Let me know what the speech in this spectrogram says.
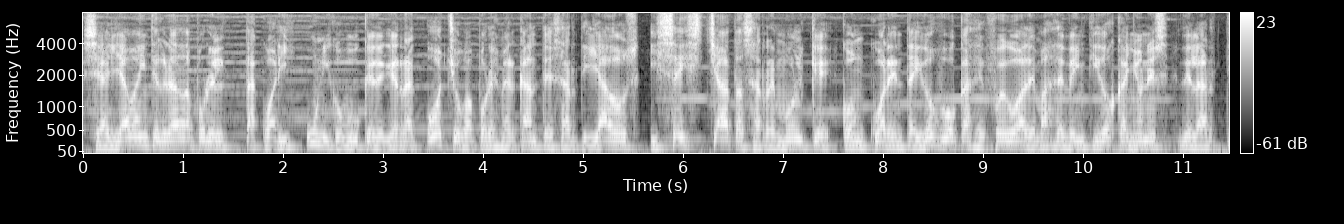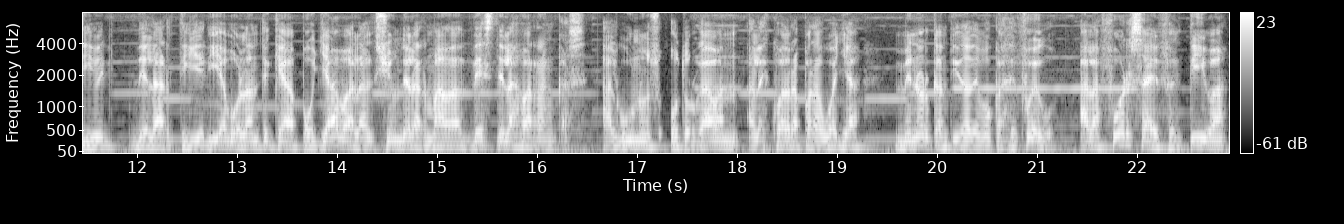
se hallaba integrada por el Tacuarí, único buque de guerra, ocho vapores mercantes artillados y seis chatas a remolque con 42 bocas de fuego, además de 22 cañones de la, de la artillería volante que apoyaba la acción de la Armada desde las barrancas. Algunos otorgaban a la escuadra paraguaya menor cantidad de bocas de fuego. A la fuerza efectiva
